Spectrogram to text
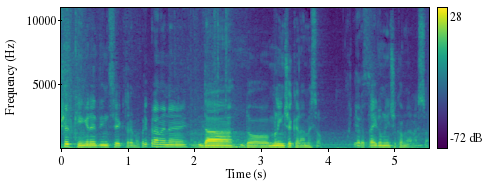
Všetky ingrediencie, ktoré má pripravené, dá do mlinčeka na meso, ktoré yes. prejdú mlinčekom na meso.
